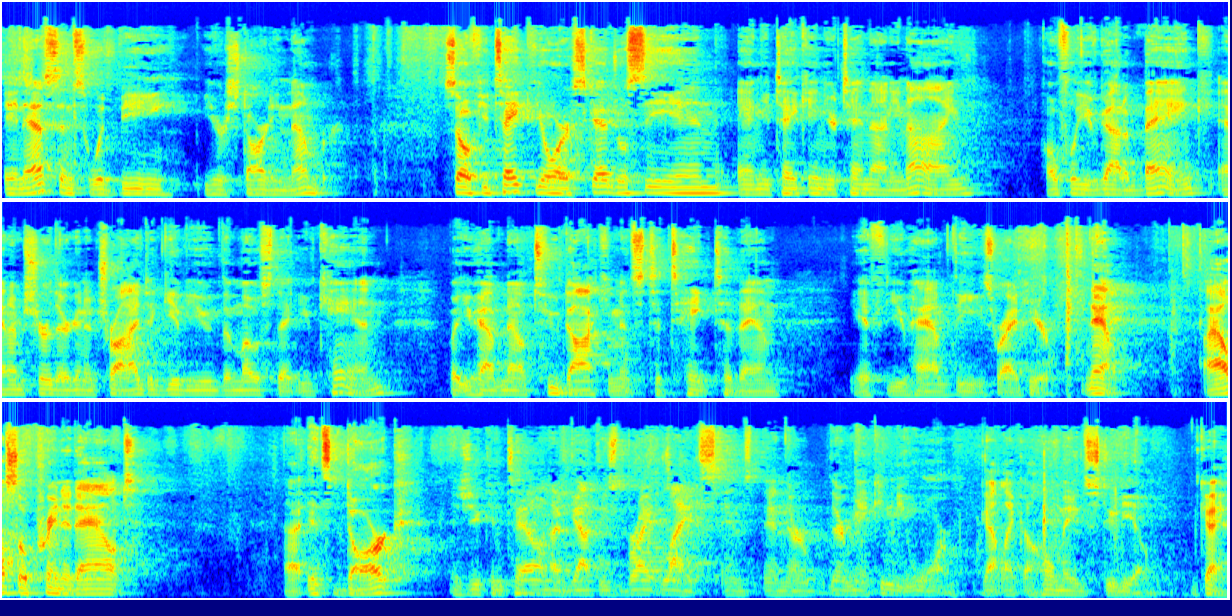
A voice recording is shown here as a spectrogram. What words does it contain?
in essence, would be your starting number. So if you take your Schedule C in and you take in your 1099, hopefully you've got a bank, and I'm sure they're going to try to give you the most that you can, but you have now two documents to take to them if you have these right here. Now, I also printed out, uh, it's dark, as you can tell, and I've got these bright lights, and, and they're, they're making me warm. Got like a homemade studio. Okay.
